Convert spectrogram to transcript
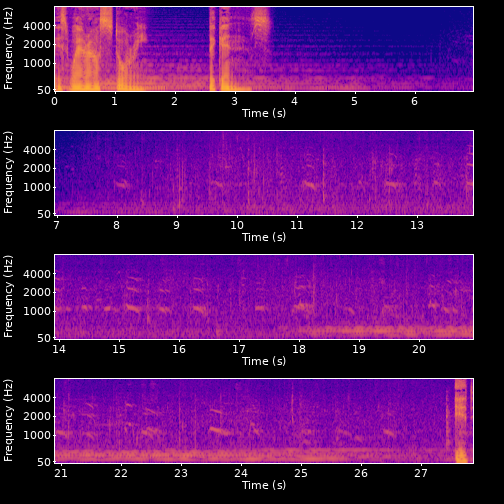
is where our story begins. It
